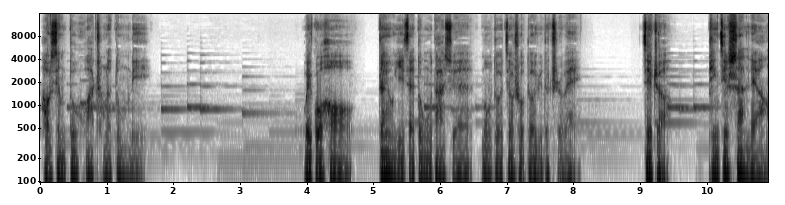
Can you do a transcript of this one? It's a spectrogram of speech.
好像都化成了动力。回国后，张幼仪在东吴大学谋得教授德语的职位，接着，凭借善良、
